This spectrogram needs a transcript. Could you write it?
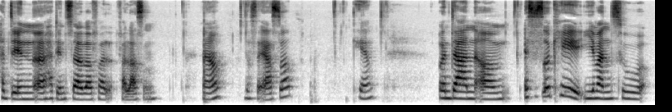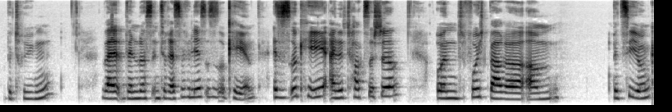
hat den, äh, hat den Server ver verlassen. Ja, das ist der erste. Okay. Und dann, ähm, es ist okay, jemanden zu betrügen, weil wenn du das Interesse verlierst, ist es okay. Es ist okay, eine toxische und furchtbare ähm, Beziehung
